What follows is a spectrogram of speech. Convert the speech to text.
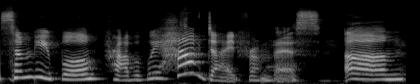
some people probably have died from this. Um,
